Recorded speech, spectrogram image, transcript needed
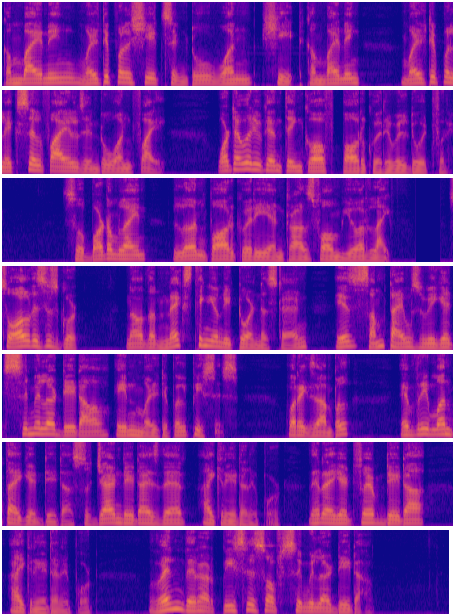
combining multiple sheets into one sheet, combining multiple Excel files into one file. Whatever you can think of, Power Query will do it for you. So bottom line, learn Power Query and transform your life. So all this is good. Now the next thing you need to understand is sometimes we get similar data in multiple pieces. For example, every month I get data. So Jan data is there, I create a report. Then I get Feb data, I create a report. When there are pieces of similar data,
